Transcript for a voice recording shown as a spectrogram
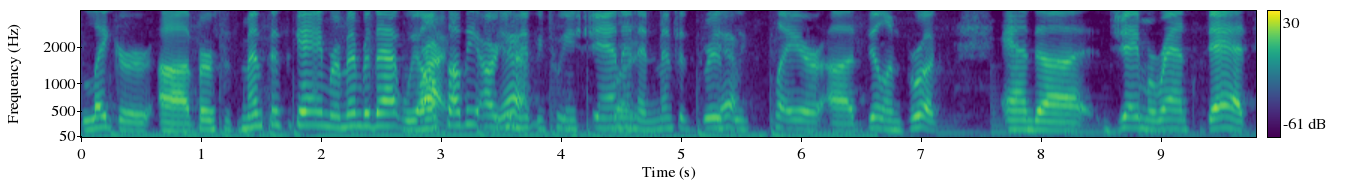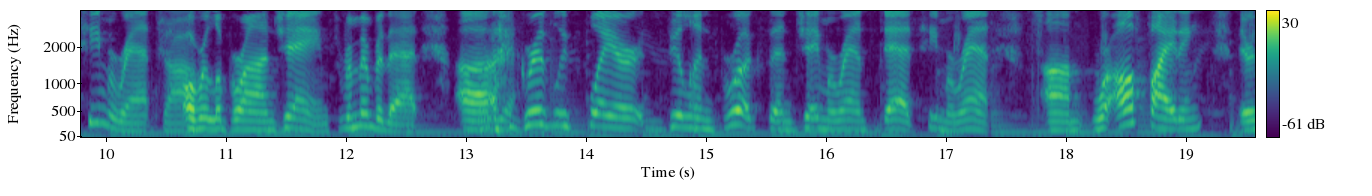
Laker uh, versus Memphis game. Remember that? We all saw the argument Yeah. between Shannon Right. and Memphis Grizzlies player uh, Dillon Brooks and uh, Ja Morant's dad, Tee Morant, Ja. over LeBron James. Remember that? Uh, Oh, yeah. Grizzlies player Dillon Brooks and Ja Morant's dad, Tee Morant, um, were all fighting. They're,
